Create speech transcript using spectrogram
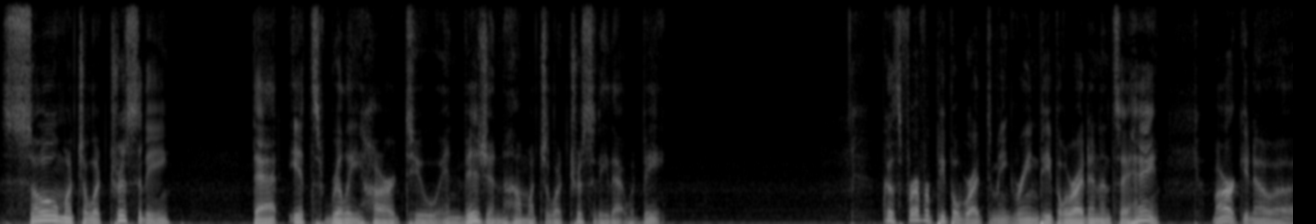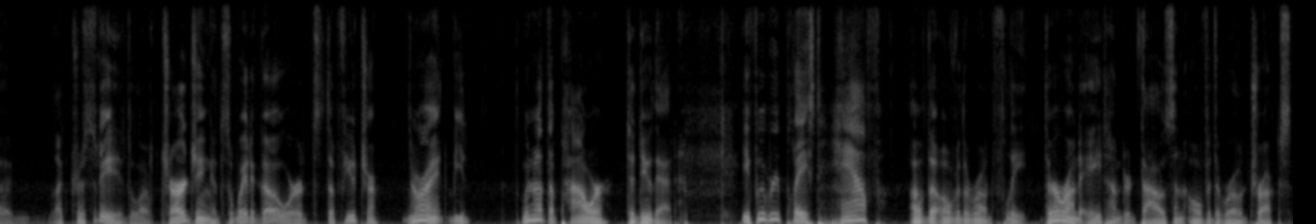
so much electricity that it's really hard to envision how much electricity that would be. Because forever people write to me, green people write in and say, hey, Mark, you know, uh, electricity, charging, it's the way to go, or it's the future. All right, we don't have the power to do that. If we replaced half of the over the road fleet, there are around 800,000 over the road trucks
